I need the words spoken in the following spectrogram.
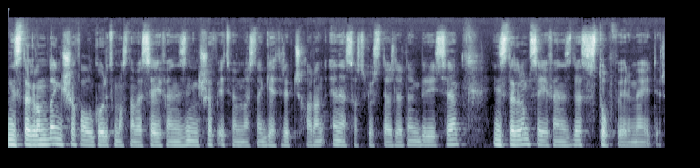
Instagramda inkişaf alqoritmasına və səhifənizin inkişaf etməməsinə gətirib çıxaran ən əsas göstəricilərdən biri isə Instagram səhifənizdə stop verməkdir.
